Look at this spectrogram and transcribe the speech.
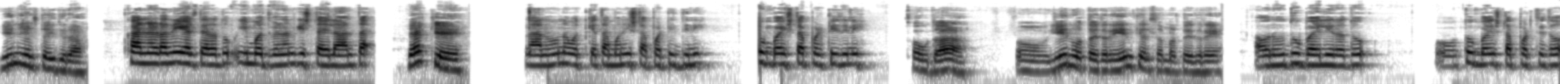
ಏನು ಹೇಳ್ತಾ ಇದ್ದೀರಾ? ಕನ್ನಡನೇ ಹೇಳ್ತಾ ಇರೋದು ಈ ಮದುವೆ ನನಗೆ ಇಷ್ಟ ಇಲ್ಲ ಅಂತ. ಯಾಕೆ? ನಾನು ನಮ್ಮ ಅದಕ್ಕೆ ತಮ್ಮನ ಇಷ್ಟಪಟ್ಟಿದ್ದೀನಿ. ತುಂಬ ಇಷ್ಟಪಟ್ಟಿದ್ದೀನಿ. ಹೌದಾ? ಏನು ಓದ್ತಾ ಇದ್ದಾರೆ? ಏನು ಕೆಲಸ ಮಾಡ್ತಾ ಇದ್ದಾರೆ? ಅವನು ದುಬೈಲಿರೋದು. ತುಂಬ ಇಷ್ಟಪಡ್ತಿದ್ದು.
